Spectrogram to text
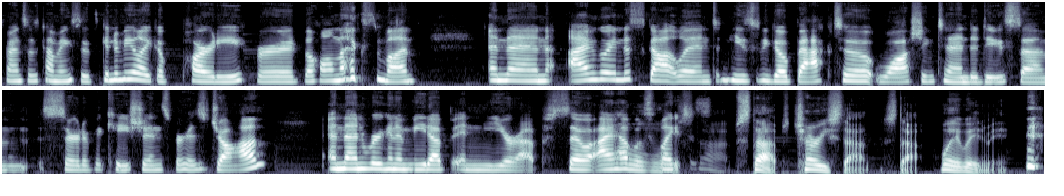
friends is coming, so it's gonna be like a party for the whole next month. And then I'm going to Scotland, and he's gonna go back to Washington to do some certifications for his job. And then we're gonna meet up in Europe. So I have a whoa, flight. to- Stop, stop, Cherry, stop, stop. Wait, wait a minute.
